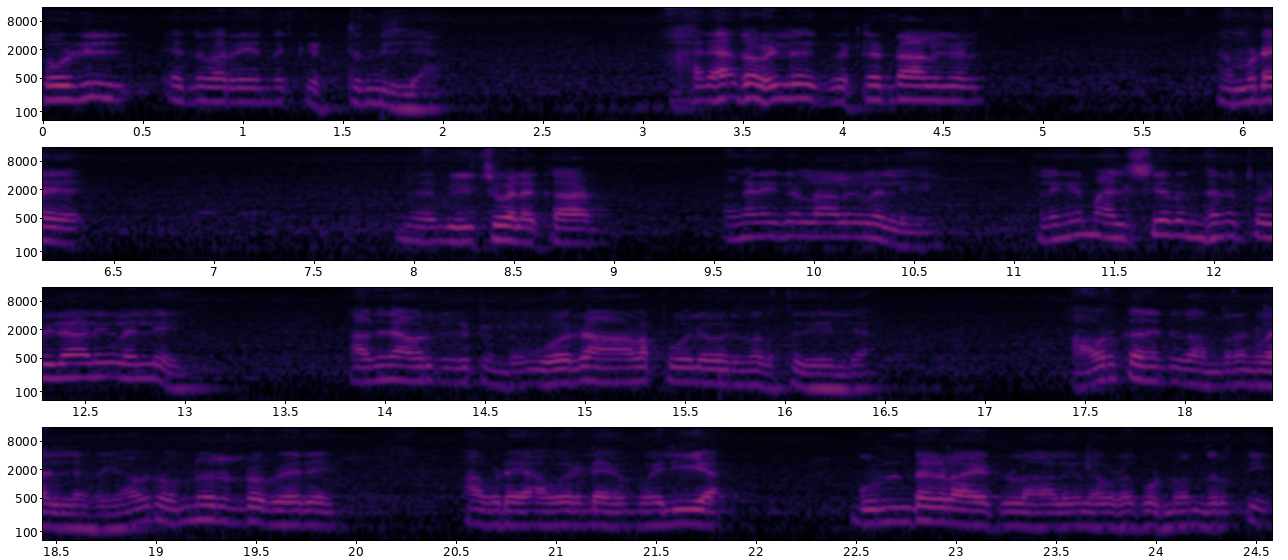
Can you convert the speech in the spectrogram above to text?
തൊഴിൽ എന്ന് പറയുന്നത് കിട്ടുന്നില്ല. ആരാ തൊഴിൽ കിട്ടേണ്ട ആളുകൾ? നമ്മുടെ വീച്ചുവലക്കാർ അങ്ങനെയൊക്കെയുള്ള ആളുകളല്ലേ? അല്ലെങ്കിൽ മത്സ്യബന്ധന തൊഴിലാളികളല്ലേ? അതിനവർക്ക് കിട്ടുന്നുണ്ട്. ഒരാളെ പോലും അവർ നിർത്തുകയില്ല. അവർക്കതിന്റെ തന്ത്രങ്ങളെല്ലാം അറിയാം. അവർ ഒന്നോ രണ്ടോ പേരെ അവിടെ അവരുടെ വലിയ ഗുണ്ടകളായിട്ടുള്ള ആളുകൾ അവിടെ കൊണ്ടുവന്ന് നിർത്തി.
